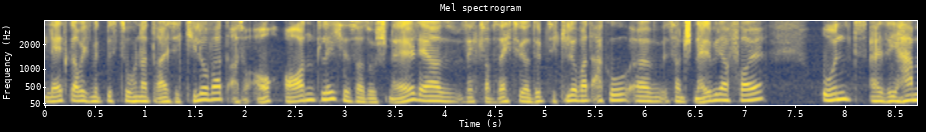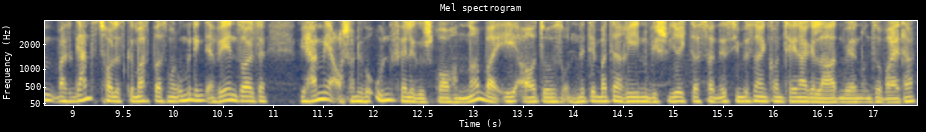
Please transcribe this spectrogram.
Lädt, glaube ich, mit bis zu 130 Kilowatt, also auch ordentlich, ist also schnell. Der, ich glaube, 60 oder 70 Kilowatt Akku äh, ist dann schnell wieder voll. Und äh, sie haben was ganz Tolles gemacht, was man unbedingt erwähnen sollte. Wir haben ja auch schon über Unfälle gesprochen, ne? bei E-Autos und mit den Batterien, wie schwierig das dann ist. Die müssen in einen Container geladen werden und so weiter.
